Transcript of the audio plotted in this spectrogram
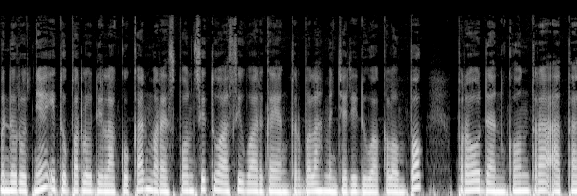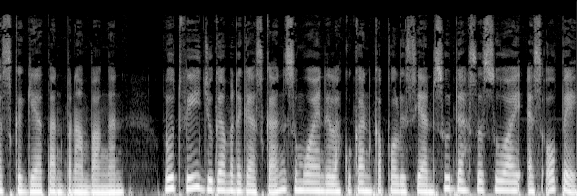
Menurutnya itu perlu dilakukan merespon situasi warga yang terbelah menjadi dua kelompok pro dan kontra atas kegiatan penambangan. Lutfi juga menegaskan semua yang dilakukan kepolisian sudah sesuai SOP.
